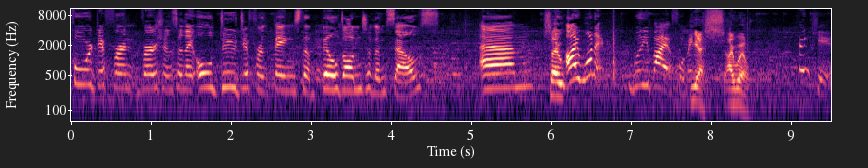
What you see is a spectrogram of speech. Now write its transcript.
four different versions, and they all do different things that build onto themselves. Um, So- I want it. Will you buy it for me? Yes, I will. Thank you.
